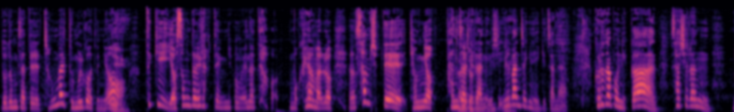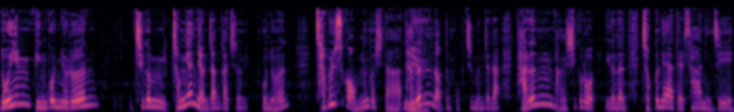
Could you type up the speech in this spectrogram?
노동자들 정말 드물거든요. 네. 특히 여성들 같은 경우에는 어, 뭐 그야말로 30대 경력 단절이라는 단절이네. 것이 네. 일반적인 네. 얘기잖아요. 그러다 보니까 사실은 노인 빈곤율은 지금 정년 연장 가지고는 잡을 수가 없는 것이다. 다른 예. 어떤 복지 문제나 다른 방식으로 이거는 접근해야 될 사안이지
